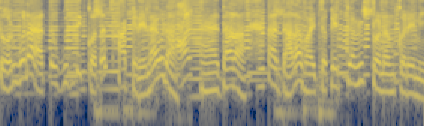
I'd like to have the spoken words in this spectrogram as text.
তোর বড় এত বুদ্ধি কথা থাকে রে না ওরা। হ্যাঁ দাঁড়া। দাঁড়া ভাই তোকে একটু আমি প্রণাম করে নি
